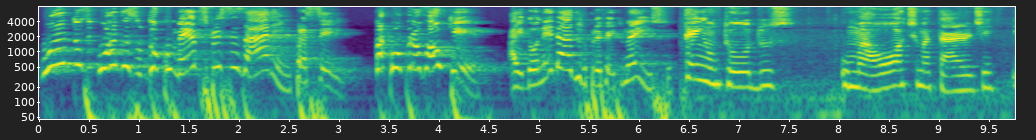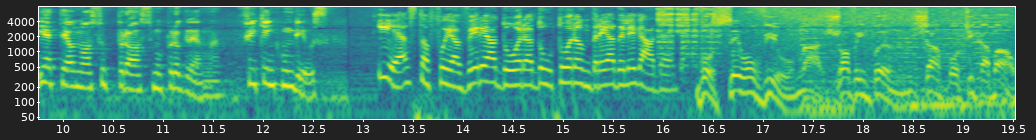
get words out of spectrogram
quantos e quantos documentos precisarem para ser. Para comprovar o quê? A idoneidade do prefeito, não é isso? Tenham todos uma ótima tarde e até o nosso próximo programa. Fiquem com Deus. E esta foi a vereadora doutora Andréa Delegada. Você ouviu na Jovem Pan Jaboticabal.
